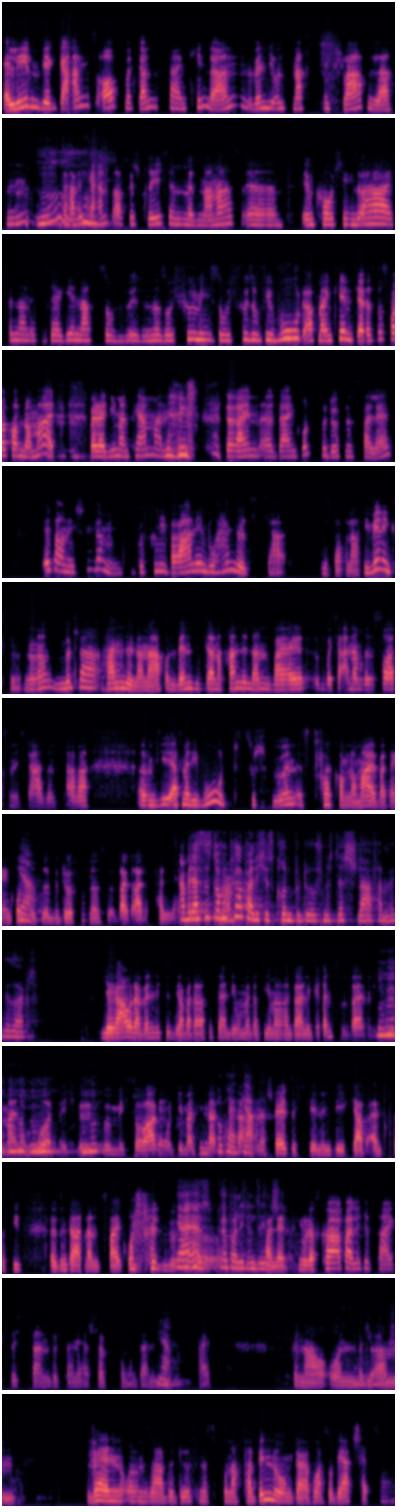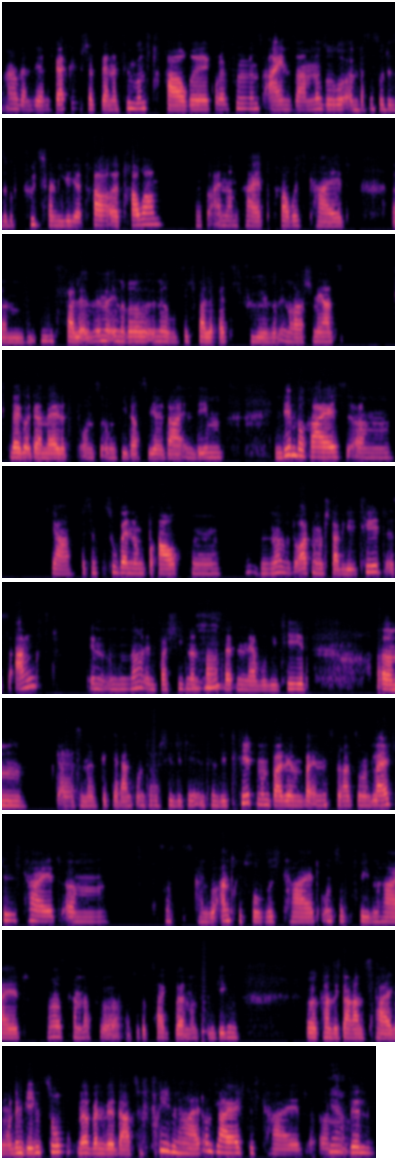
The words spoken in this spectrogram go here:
Erleben wir ganz oft mit ganz kleinen Kindern, wenn die uns nachts nicht schlafen lassen. Mhm. Da habe ich ganz oft Gespräche mit Mamas äh, im Coaching, so, ah, ich bin dann, ich reagiere nachts so, ne, so ich fühle mich so, ich fühle so viel Wut auf mein Kind. Ja, das ist vollkommen normal, weil da jemand permanent dein, äh, dein Grundbedürfnis verletzt. Ist auch nicht schlimm. Gefühl wahrnehmen, du handelst ja nicht danach. Die wenigsten ne? Mütter handeln danach und wenn sie danach handeln, dann weil irgendwelche anderen Ressourcen nicht da sind. Aber ähm, die, erstmal die Wut zu spüren, ist vollkommen normal, weil dein Grundbedürfnis ja. da gerade verletzt Aber das ist doch ein ne? körperliches Grundbedürfnis, das Schlaf, haben wir gesagt. Ja, oder wenn ich, ja, aber das ist ja in dem Moment, dass jemand deine Grenzen, dein, ich will mhm, meine mhm, Ruhe, mhm, ich will für mich sorgen und jemand hindert okay, mich daran, ja. Ne, stellt sich dir in den Weg. Ja, aber im Prinzip äh, sind da dann zwei Grundbedürfnisse ja, ja, körperlich und seelisch. verletzt. Nur das Körperliche zeigt sich dann durch deine Erschöpfung und deine ja. Müdigkeit. Genau. Und ähm, wenn unser Bedürfnis so nach Verbindung, da wo auch so Wertschätzung, ne? wenn wir nicht wertgeschätzt werden, dann fühlen wir uns traurig oder fühlen uns einsam. Ne? So, ähm, das ist so diese Gefühlsfamilie Trau äh, Trauer, also Einsamkeit, Traurigkeit, ähm, innere, innere sich verletzt fühlen, so ein innerer Schmerz. Der, der meldet uns irgendwie, dass wir da in dem, in dem Bereich ähm, ja, ein bisschen Zuwendung brauchen. Ne? Ordnung und Stabilität ist Angst in, ne, in verschiedenen mhm. Facetten, Nervosität. Ähm, also ne, es gibt ja ganz unterschiedliche Intensitäten und bei dem bei Inspiration und Leichtigkeit, ähm, das kann so Antriebslosigkeit, Unzufriedenheit, ne, das kann dafür also gezeigt werden und im Gegen, äh, kann sich daran zeigen. Und im Gegenzug, ne, wenn wir da Zufriedenheit und Leichtigkeit, ähm, ja. wir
